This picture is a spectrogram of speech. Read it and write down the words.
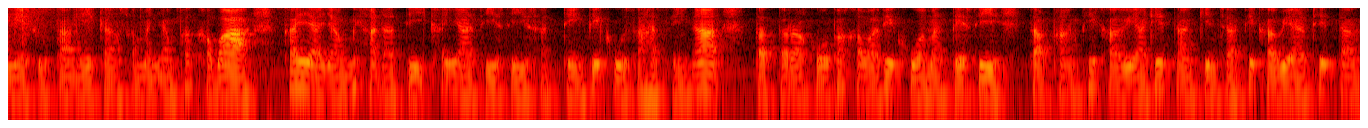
เมสุตังเอกังสมัญญังภควาขยายังมิหัดติขยาสีสีสัตติงพิคูสหัสเสนาตัตตระโคภควาพิคูมันเตสีสัพพังพิคาเวียทิตังกินจากพิคาเวียทิตัง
